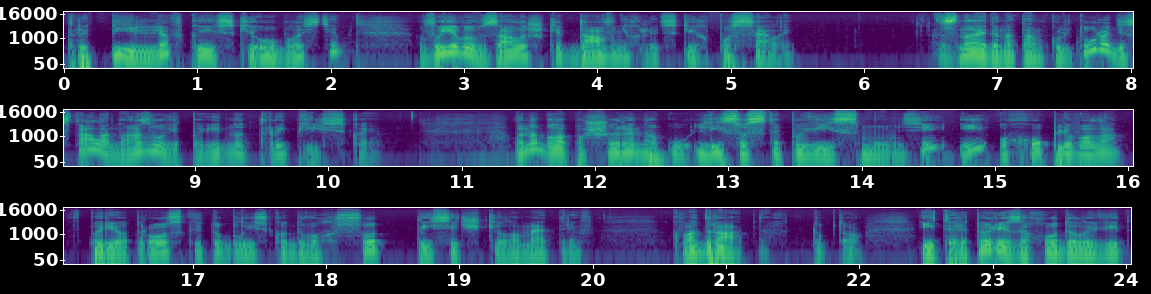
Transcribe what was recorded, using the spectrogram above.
Трипілля в Київській області виявив залишки давніх людських поселень. Знайдена там культура дістала назву відповідно Трипільської. Вона була поширена у лісостеповій смузі і охоплювала в період розквіту близько 200 тисяч кілометрів квадратних. Тобто її території заходили від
